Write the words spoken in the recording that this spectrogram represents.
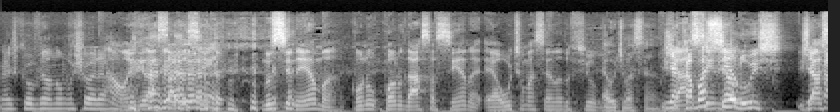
acho que eu vi, eu não vou chorar. Não, é engraçado assim. No cinema, quando, quando dá essa cena, é a última cena do filme. É a última cena. E já acaba acende seco. a luz. E Já acaba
